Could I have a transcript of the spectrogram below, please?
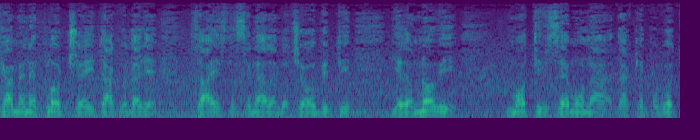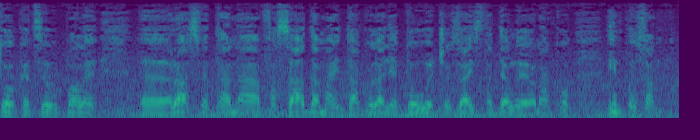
kamene ploče i tako dalje. Zaista se nadam da će ovo biti jedan novi motiv Zemuna, dakle pogotovo kad se upale e, rasveta na fasadama i tako dalje, to uveče zaista deluje onako impozantno.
